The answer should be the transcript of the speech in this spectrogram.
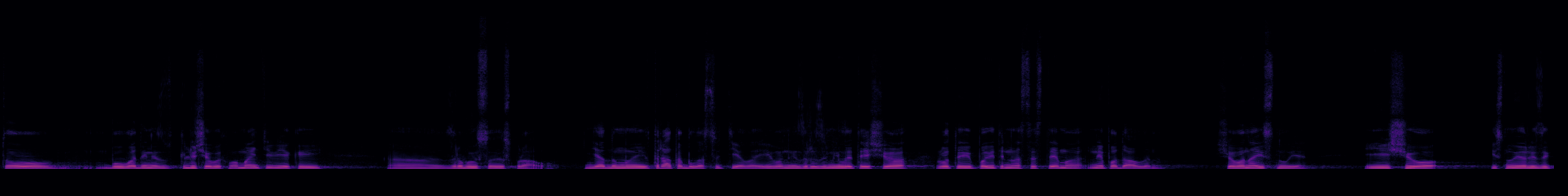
То був один із ключових моментів, який е, зробив свою справу. Я думаю, і втрата була суттєва. І вони зрозуміли те, що протиповітряна система не подавлена, що вона існує, і що існує ризик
